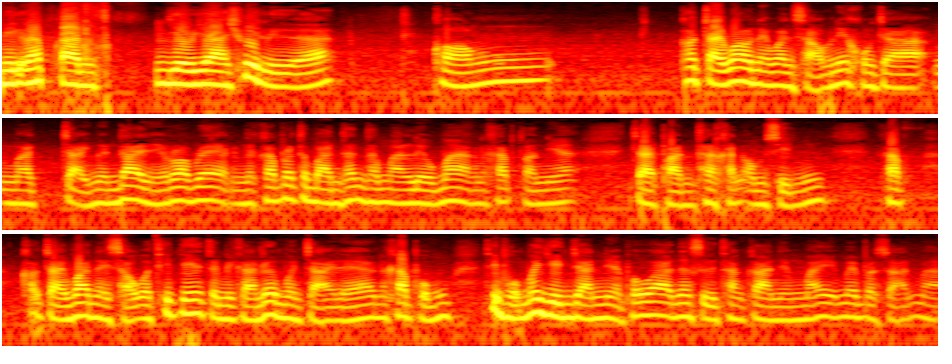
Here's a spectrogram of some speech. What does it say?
มีรับการเยียวยาช่วยเหลือของเข้าใจว่าในวันเสาร์นี้คงจะมาจ่ายเงินได้ในรอบแรกนะครับ รัฐบาลท่านทำงานเร็วมากนะครับ ตอนนี้จ่ายผ่านธนาคารอมสินครับเข้าใจว่าในเสาร์อาทิตย์นี้จะมีการเริ่มเงินจ่ายแล้วนะครับ ผมที่ผมไม่ยืนยันเนี่ยเพราะว่าหนังสือทางการยังไม่ไม่ประสานมา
